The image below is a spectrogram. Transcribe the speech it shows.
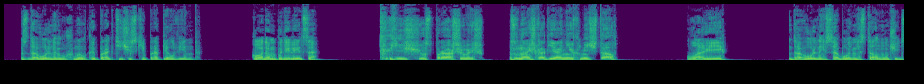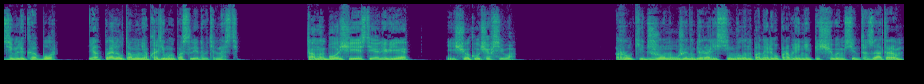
— с довольной ухмылкой практически пропел винт. «Кодом поделиться?» «Ты еще спрашиваешь. Знаешь, как я о них мечтал?» «Лови!» Довольный собой не стал мучить земляка Бор, и отправил тому необходимую последовательность. Там и борщ есть, и оливье, и еще куча всего. Руки Джона уже набирали символы на панели управления пищевым синтезатором,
